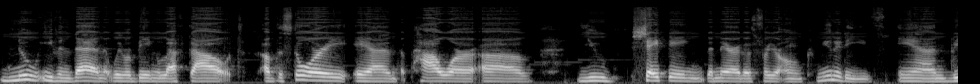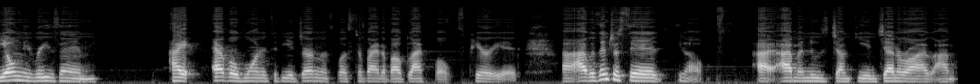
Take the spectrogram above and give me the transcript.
knew even then that we were being left out of the story and the power of you shaping the narratives for your own communities. And the only reason I ever wanted to be a journalist was to write about black folks, period. Uh, I was interested, you know, I, am a news junkie in general. I, I'm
